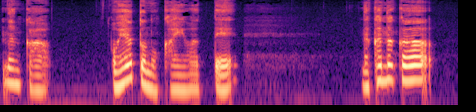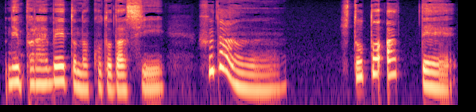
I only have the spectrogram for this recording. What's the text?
なんか、親との会話って、なかなかね、プライベートなことだし、普段、人と会って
